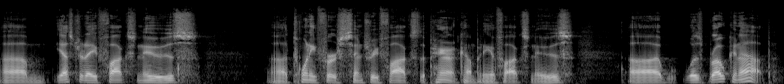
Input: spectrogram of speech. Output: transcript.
Um, yesterday, Fox News, uh, 21st Century Fox, the parent company of Fox News, uh, was broken up,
